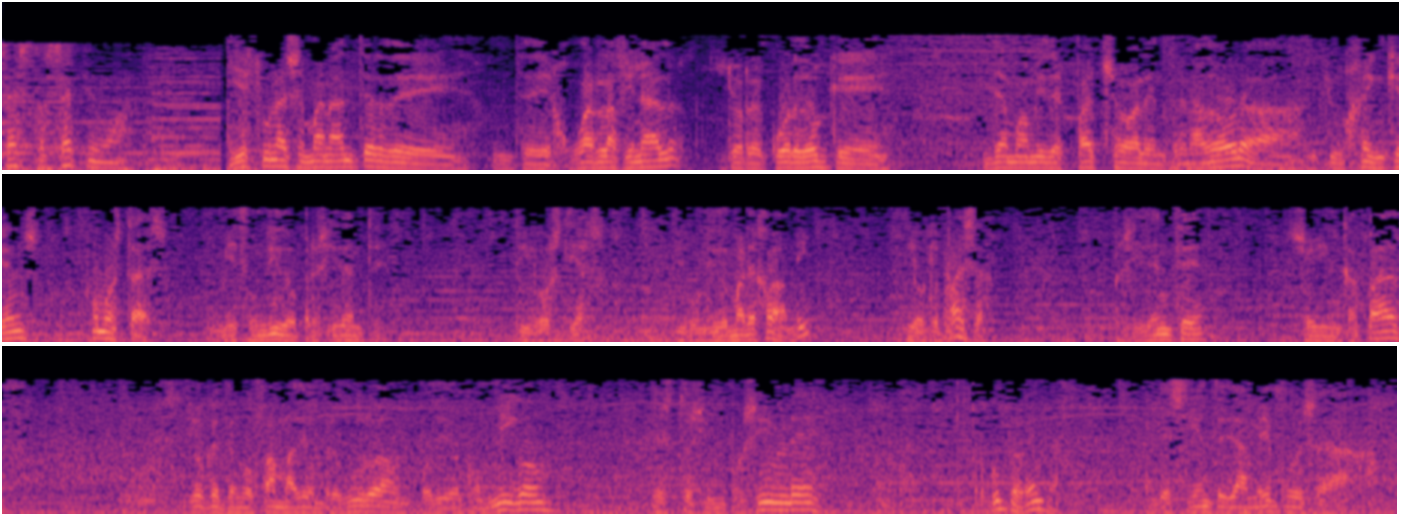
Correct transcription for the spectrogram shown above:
sexto, séptimo. Y es que una semana antes de, jugar la final, yo recuerdo que llamo a mi despacho al entrenador, a Hugh Henkens. ¿Cómo estás? Y me dice hundido, presidente. Digo, hostias, digo, hundido me ha a mí. Digo, ¿qué pasa? Presidente, soy incapaz. Yo que tengo fama de hombre duro, han podido conmigo. Esto es imposible. No preocupes, venga. Al día siguiente llamé pues a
